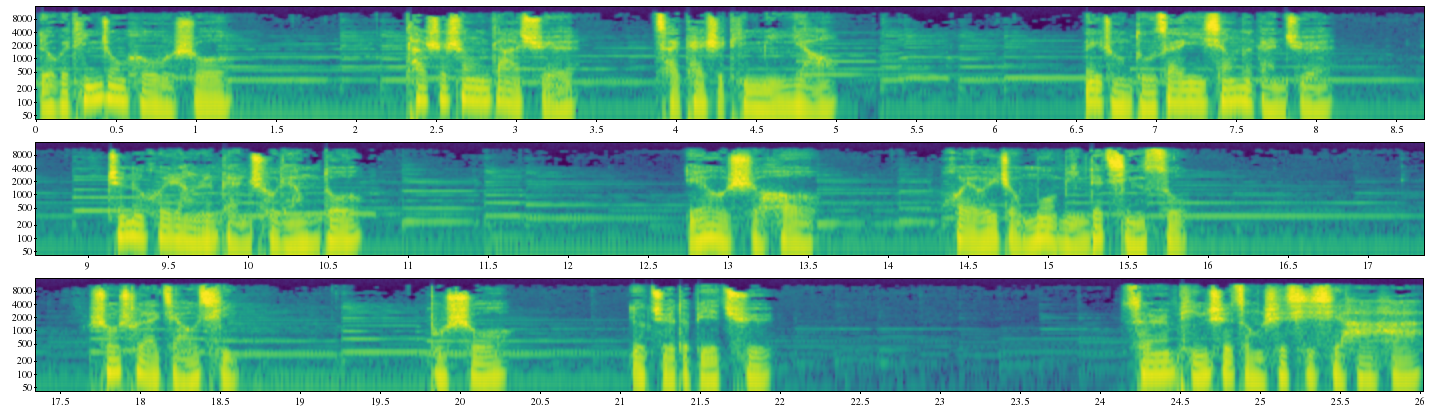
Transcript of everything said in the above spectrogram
有个听众和我说，他是上了大学，才开始听民谣，那种独在异乡的感觉。真的会让人感触良多，也有时候会有一种莫名的情愫，说出来矫情，不说又觉得憋屈。虽然平时总是嘻嘻哈哈，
